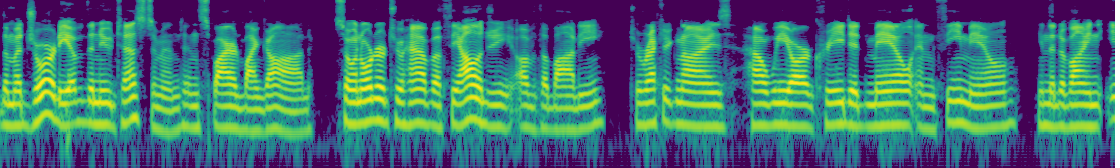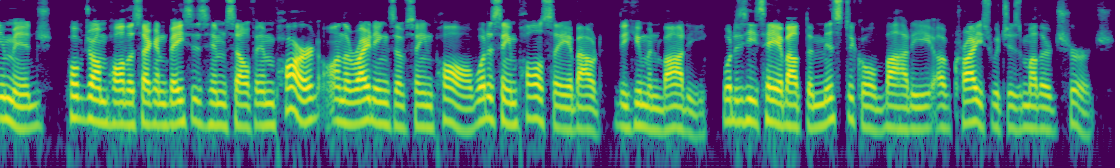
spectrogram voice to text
the majority of the New Testament, inspired by God. So, in order to have a theology of the body, to recognize how we are created male and female in the divine image, Pope John Paul II bases himself in part on the writings of St. Paul. What does St. Paul say about the human body? What does he say about the mystical body of Christ, which is Mother Church?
